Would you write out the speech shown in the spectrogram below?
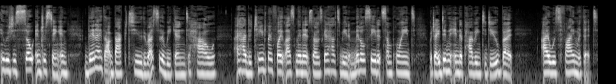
It was just so interesting. And then I thought back to the rest of the weekend how I had to change my flight last minute. So I was going to have to be in a middle seat at some point, which I didn't end up having to do, but I was fine with it.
